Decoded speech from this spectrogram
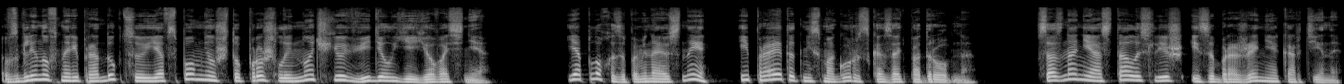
Взглянув на репродукцию, я вспомнил, что прошлой ночью видел ее во сне. Я плохо запоминаю сны, и про этот не смогу рассказать подробно. В сознании осталось лишь изображение картины.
